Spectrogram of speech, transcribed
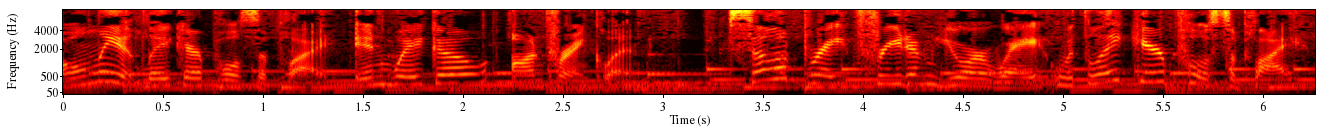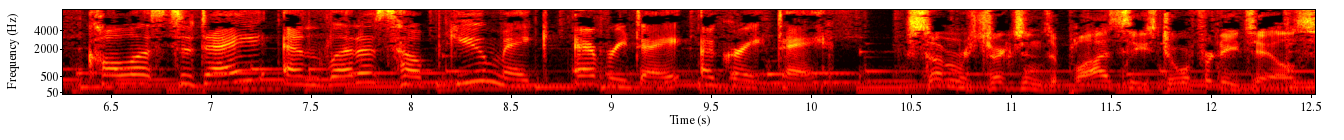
only at Lake Air Pool Supply in Waco on Franklin. Celebrate freedom your way with Lake Air Pool Supply. Call us today and let us help you make every day a great day. Some restrictions apply. See store for details.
